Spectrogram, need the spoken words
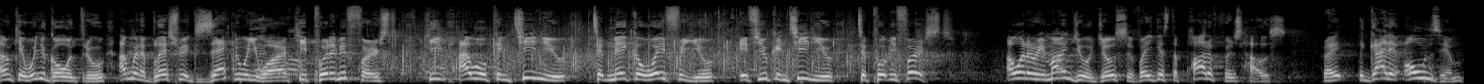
I don't care what you're going through. I'm going to bless you exactly where you are. Keep putting me first. Keep, I will continue to make a way for you if you continue to put me first. I want to remind you of Joseph, right? He gets to Potiphar's house, right? The guy that owns him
